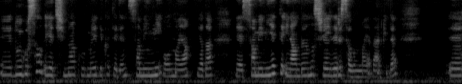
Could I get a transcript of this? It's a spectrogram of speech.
e, duygusal iletişimler kurmaya dikkat edin. Samimi olmaya ya da e, samimiyetle inandığınız şeyleri savunmaya belki de. E,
